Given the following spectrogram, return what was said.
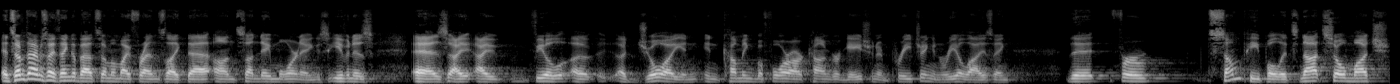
And sometimes I think about some of my friends like that on Sunday mornings, even as, as I, I feel a, a joy in, in coming before our congregation and preaching and realizing that for some people, it's not so much,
